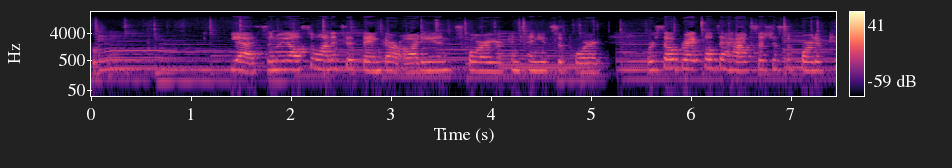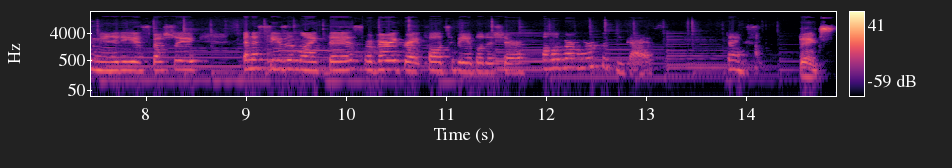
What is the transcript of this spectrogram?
performed. Yes, and we also wanted to thank our audience for your continued support. We're so grateful to have such a supportive community, especially in a season like this. We're very grateful to be able to share all of our work with you guys. Thanks. Thanks.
